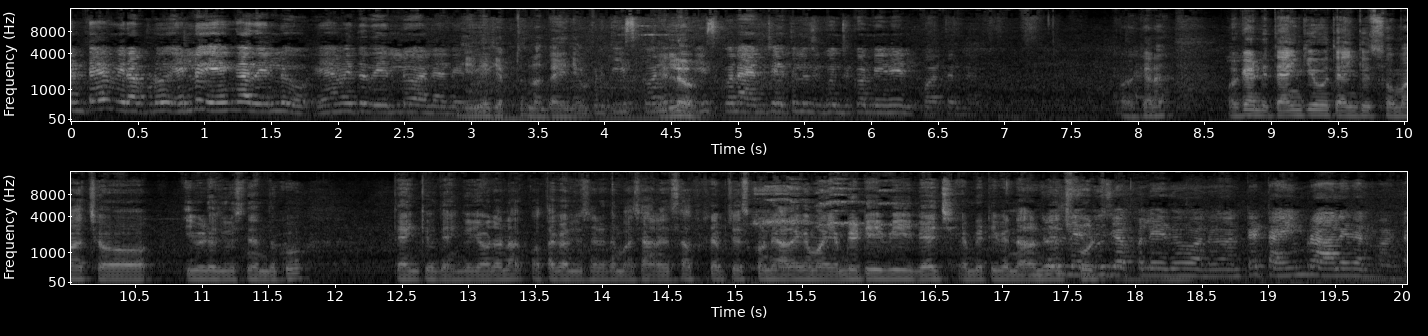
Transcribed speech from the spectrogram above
అంటే మీరు అప్పుడు ఎల్లు ఏం కాదు ఎల్లు ఏమవుతుంది ఎల్లు అని అనేది. నేనే చెప్తున్నా ధైర్యం. ఇప్పుడు తీసుకొని వెళ్ళు. తీసుకొని ఆయన చేతులు గుంజుకొని నేనే వెళ్ళిపోతున్నా. ఓకేనా? ఓకే అండి. Thank you. Thank you so much ఈ వీడియో చూసినందుకు. థ్యాంక్ యూ థ్యాంక్ యూ ఎవరైనా కొత్తగా చూసినట్లయితే మా ఛానల్ సబ్స్క్రైబ్ చేసుకోండి. అలాగే మా MDTV veg MDTV non veg food చెప్పలేదు అని అంటే టైం రాలేదన్నమాట.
